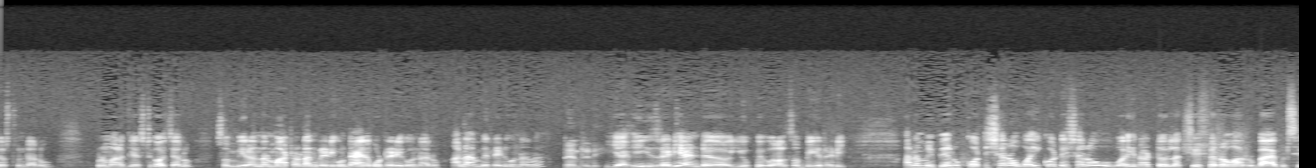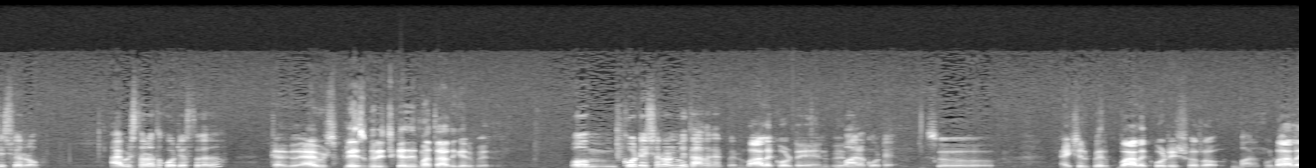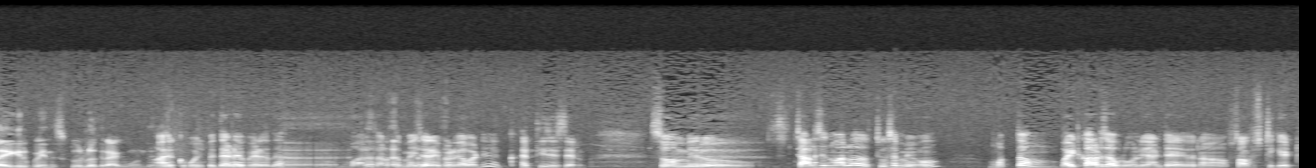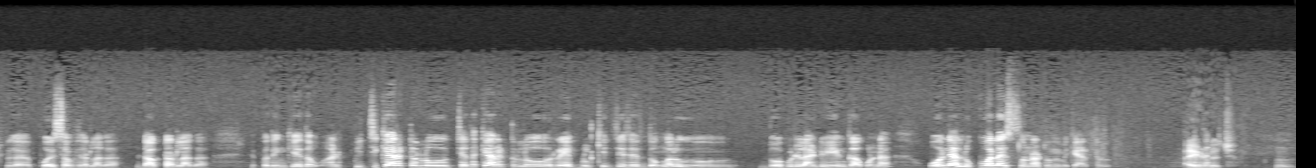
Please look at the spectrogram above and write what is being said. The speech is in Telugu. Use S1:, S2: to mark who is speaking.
S1: చేస్తుంటారు. ఇప్పుడు మన గెస్ట్గా వచ్చారు. సో మీరందరూ మాట్లాడడానికి రెడీగా ఉంటే ఆయన కూడా రెడీగా ఉన్నారు. అన్న మీరు రెడీగా ఉన్నారు?
S2: నేను ready
S1: ya he's ready and you people also be ready అన్న మీ పేరు Koteswararao. Why Koteswararao? Why not Lakshmeswararao or హ్యాబిట్సేశ్వరరావు habits తర్వాత కోటి వస్తుంది కదా?
S2: కాదు హ్యాబిట్స్ ప్లేస్ గురించి కదా మా తాతగారి పేరు.
S1: ఓ కోటేశ్వరరావు అని మీ తాతగారి పేరు.
S2: బాలకోట ఆయన పేరు.
S1: బాలకోటే.
S2: సో యాక్చువల్ పేరు బాలకోటేశ్వరరావు.
S1: బాలకోట.
S2: బాల ఎగిరిపోయింది స్కూల్లోకి రాకముందే.
S1: ఆయన కొంచెం పెద్ద అయిపోయాడు కదా. బాల తర్వాత మేజర్ అయిపోయాడు కాబట్టి తీసేశారు. సో మీరు చాలా సినిమాల్లో చూసాం మేము. మొత్తం వైట్ కాలర్ జాబ్లు ఓన్లీ అంటే ఏదైనా సాఫిస్టికేట్ పోలీస్ ఆఫీసర్ లాగా డాక్టర్ లాగా లేకపోతే ఇంకేదో అంటే పిచ్చి క్యారెక్టర్లు చెత్త క్యారెక్టర్లు రేపులు కిచ్ చేసే దొంగలు దోపిడీ లాంటివి ఏమి కాకుండా ఓన్లీ ఆ లుక్ వల్ల ఇస్తున్నట్టుంది మీ క్యారెక్టర్లు
S2: అయి ఉండొచ్చు.
S1: ఉమ్.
